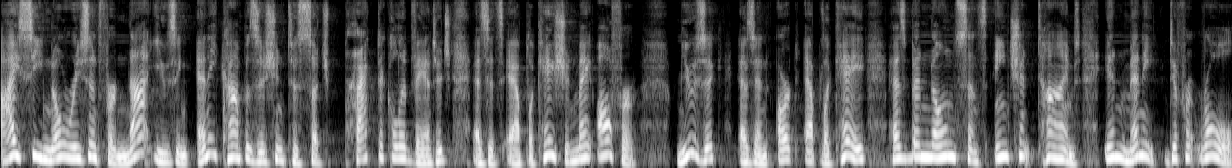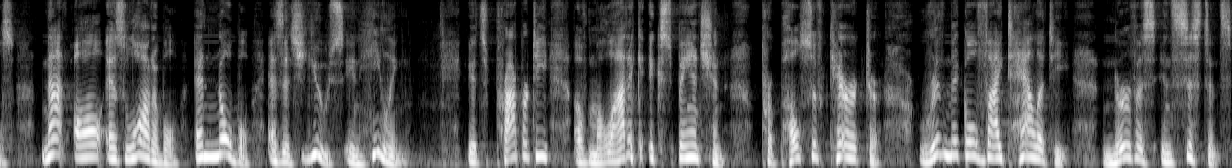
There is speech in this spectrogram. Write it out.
I see no reason for not using any composition to such practical advantage as its application may offer. Music, as an art applique, has been known since ancient times in many different roles, not all as laudable and noble as its use in healing its property of melodic expansion, propulsive character, rhythmical vitality, nervous insistence,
